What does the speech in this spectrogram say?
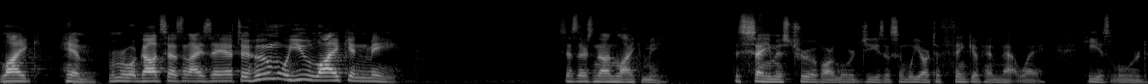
like him. Remember what God says in Isaiah? To whom will you liken me? He says, There's none like me. The same is true of our Lord Jesus, and we are to think of him that way. He is Lord.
